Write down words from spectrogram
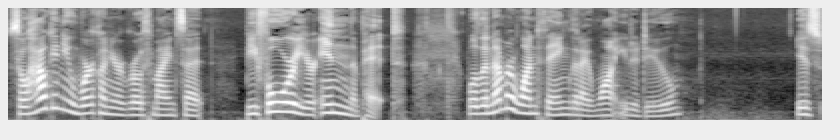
So, how can you work on your growth mindset before you're in the pit? Well, the number one thing that I want you to do is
